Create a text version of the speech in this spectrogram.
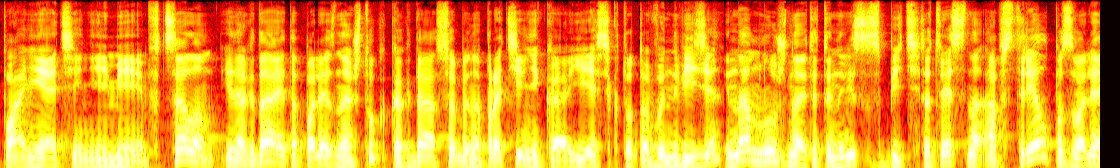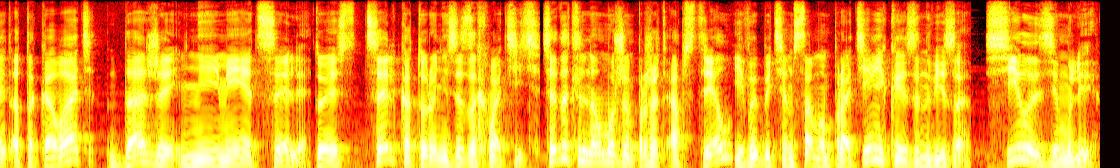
понятия не имеем. В целом, иногда это полезная штука, когда особенно противника есть кто-то в инвизе, и нам нужно этот инвиз сбить. Соответственно, обстрел позволяет атаковать, даже не имея цели. То есть цель, которую нельзя захватить. Следовательно, мы можем прожать обстрел и выбить тем самым противника из инвиза. Сила земли.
